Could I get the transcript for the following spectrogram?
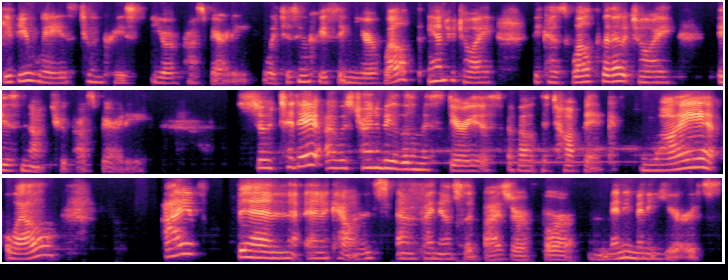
give you ways to increase your prosperity, which is increasing your wealth and your joy, because wealth without joy is not true prosperity. So, today I was trying to be a little mysterious about the topic. Why? Well, I've been an accountant and financial advisor for many, many years.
